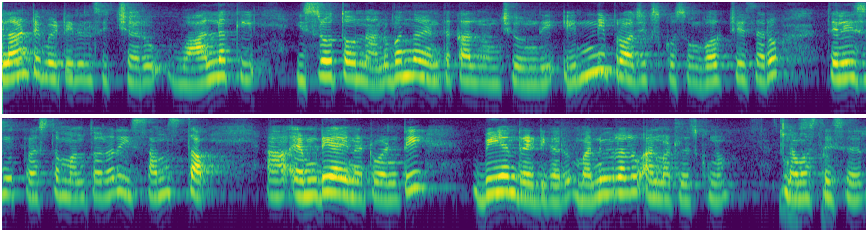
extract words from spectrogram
ఎలాంటి మెటీరియల్స్ ఇచ్చారు? వాళ్ళకి ఇస్రోతో ఉన్న అనుబంధం ఎంతకాలం నుంచి ఉంది? ఎన్ని ప్రాజెక్ట్స్ కోసం వర్క్ చేశారో తెలియసిన ప్రస్తుతం మనతో ఉన్నారు ఈ సంస్థ ఎండి అయినటువంటి బిఎన్ రెడ్డి గారు. మన వివరాలు అని మాట్లాడుకున్నాం నమస్తే సార్.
